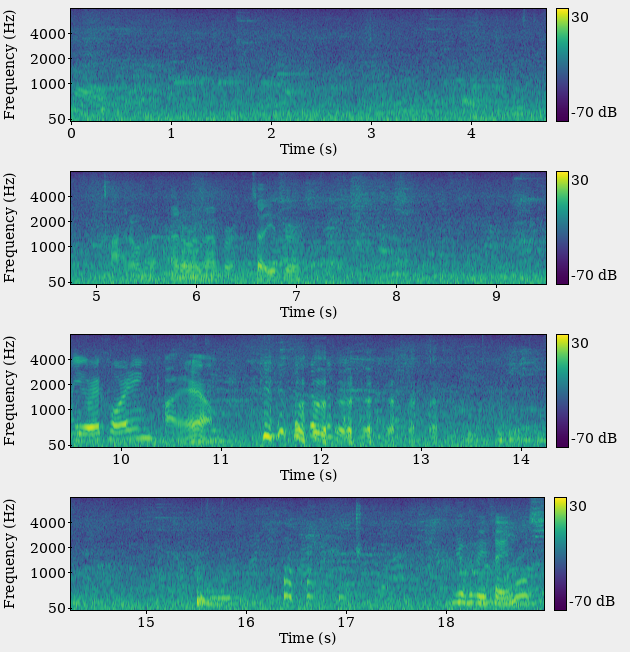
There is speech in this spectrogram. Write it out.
No. I don't know. I don't remember. Tell you the truth. Are you recording? I am. you gonna be famous?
